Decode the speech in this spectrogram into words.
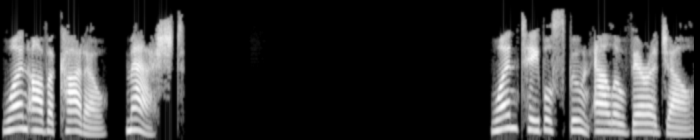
1 avocado, mashed. 1 tablespoon aloe vera gel.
